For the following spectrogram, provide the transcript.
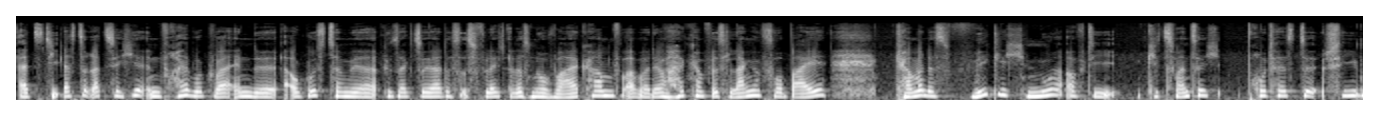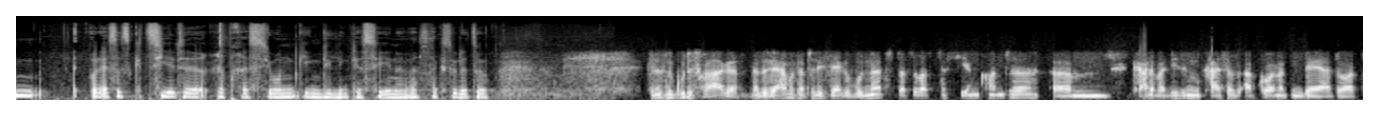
als die erste Razzia hier in Freiburg war, Ende August, haben wir gesagt, so ja, das ist vielleicht alles nur Wahlkampf, aber der Wahlkampf ist lange vorbei. Kann man das wirklich nur auf die G20-Proteste schieben oder ist es gezielte Repression gegen die linke Szene? Was sagst du dazu? Das ist eine gute Frage. Also wir haben uns natürlich sehr gewundert, dass sowas passieren konnte. Ähm, gerade bei diesem Kreistagsabgeordneten, der ja dort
